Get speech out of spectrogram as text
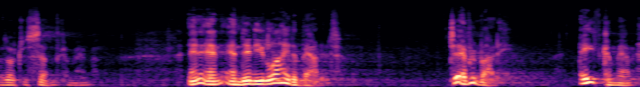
Adultery, seventh commandment. And, and, and then he lied about it to everybody. Eighth commandment.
